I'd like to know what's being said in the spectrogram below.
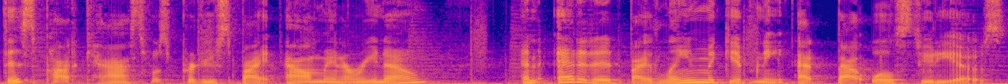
This podcast was produced by Al Manarino and edited by Lane McGibney at Batwell Studios.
